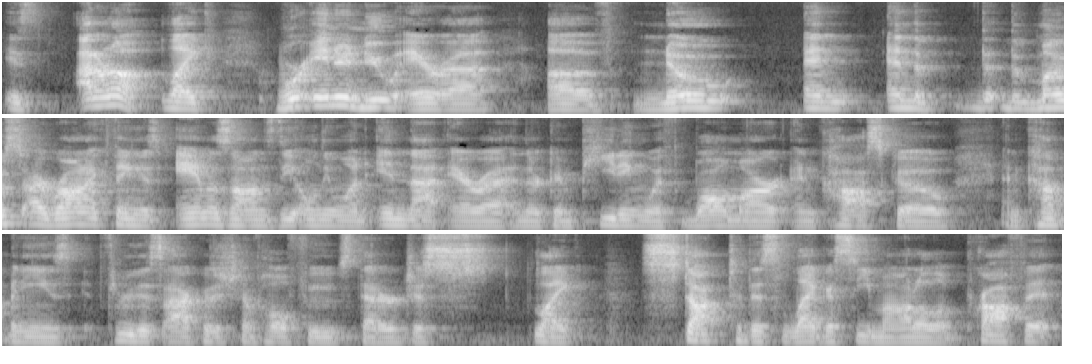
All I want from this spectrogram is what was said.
is, I don't know, like we're in a new era of no and and the, the, the most ironic thing is Amazon's the only one in that era, and they're competing with Walmart and Costco and companies through this acquisition of Whole Foods that are just like stuck to this legacy model of profit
